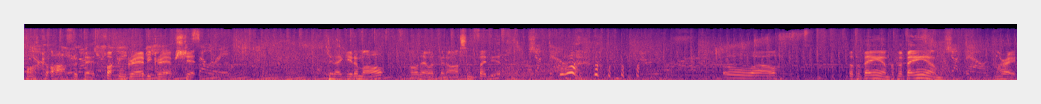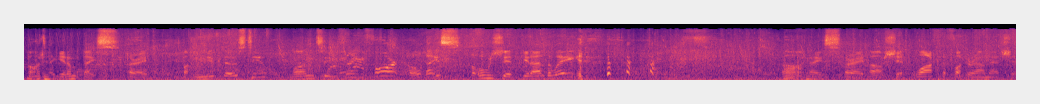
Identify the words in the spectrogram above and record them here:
Fuck off with that fucking grabby grab shit. Did I get them all? Oh, that would have been awesome if I did. Oh wow. Ba-ba-bam, ba-ba-bam. Alright, oh, did I get him? Nice. Alright. Fucking nuke those two. One, two, three, four. Oh, nice. Oh, shit. Get out of the way. oh, nice. Alright. Oh, shit. Walk the fuck around that shit.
